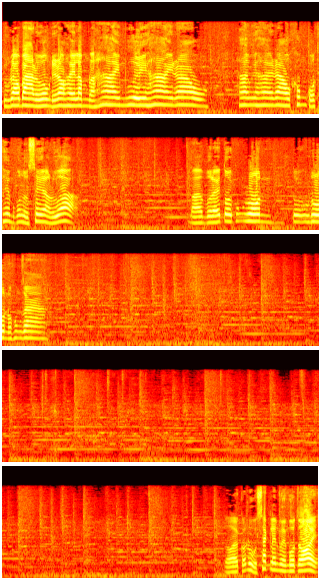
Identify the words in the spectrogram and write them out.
Từ round 3 đúng không? Đến round 25 là 22 round. 22 round không có thêm một con LC nào nữa. Mà vừa đấy tôi cũng roll. Tôi cũng roll nó không ra. Rồi, có đủ sách lên 11 rồi.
